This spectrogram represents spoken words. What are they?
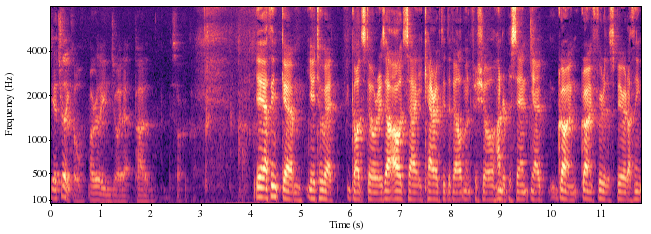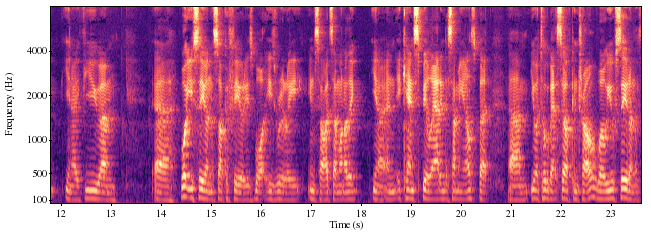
yeah, it's really cool. I really enjoy that part of the soccer club. Yeah, I think um, yeah, talk about God stories. I, I would say character development for sure, hundred percent. You know, growing growing fruit of the spirit. I think you know if you um, uh, what you see on the soccer field is what is really inside someone. I think you know, and it can spill out into something else. But um, you want to talk about self control? Well, you'll see it on the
